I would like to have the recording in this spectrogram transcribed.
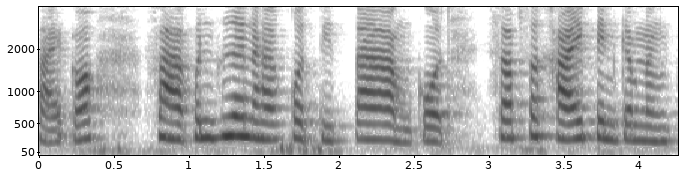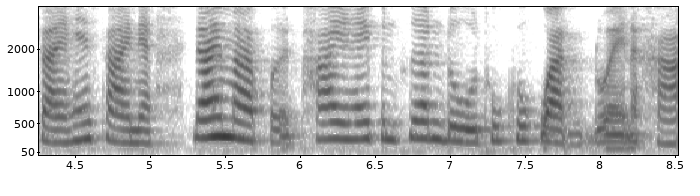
สายก็ฝากเพื่อนๆนะคะ กดติดตาม กด Subscribe เป็นกำลังใจให้สายเนี่ย ได้มาเปิดไพ่ให้เพื่อนๆดูทุกๆวันด้วยนะคะ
